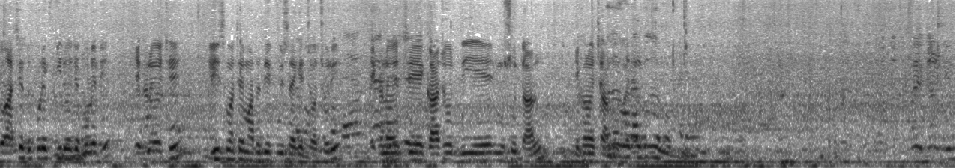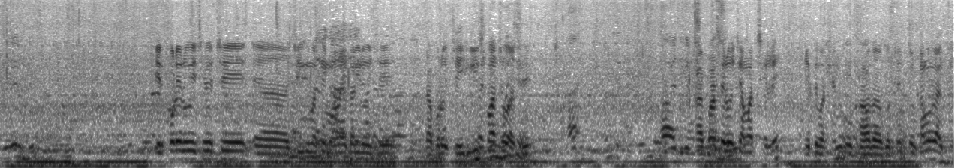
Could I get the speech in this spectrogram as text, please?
তো আজকে দুপুরে কি রয়েছে বলে দিই? এখানে হয়েছে ইলিশ মাছের মাথা দিয়ে পুঁই শাকের চচড়ি এখানে হচ্ছে গাজর দিয়ে মুসুর ডাল, এখানে হচ্ছে আলু এরপরে রয়েছে হচ্ছে চিংড়ি মাছের মালাইকারি রয়েছে, তারপর হচ্ছে ইলিশ মাছও আছে। আর পাশে রয়েছে আমার ছেলে, দেখতে পাচ্ছেন, ও খাওয়া দাওয়া করছে। তো কেমন লাগছে?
